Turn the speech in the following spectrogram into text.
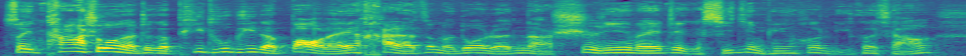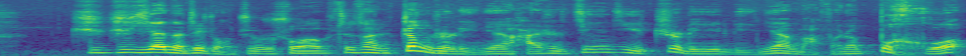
所以他说呢，这个 P to P 的暴雷害了这么多人呢，是因为这个习近平和李克强之之间的这种，就是说这算政治理念还是经济治理理念吧，反正不合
